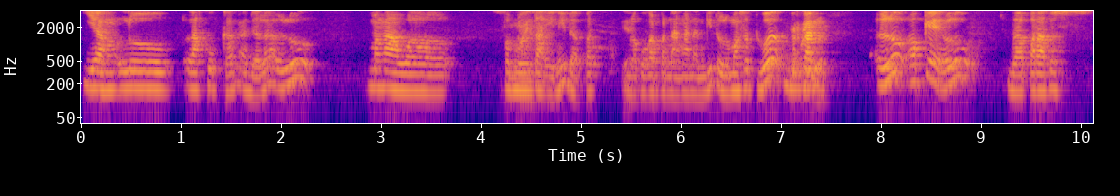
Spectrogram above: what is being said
yang lu lakukan adalah lu mengawal pemerintah ini dapat Ya. melakukan penanganan gitu loh. Maksud gua bukan lu oke lu berapa ratus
